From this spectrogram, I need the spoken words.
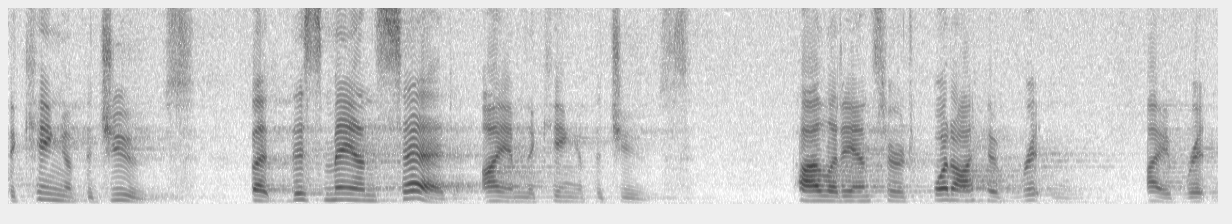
the King of the Jews, but this man said, I am the King of the Jews. Pilate answered, What I have written, I have written.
